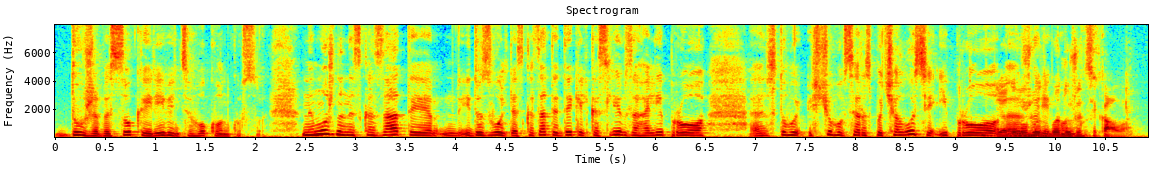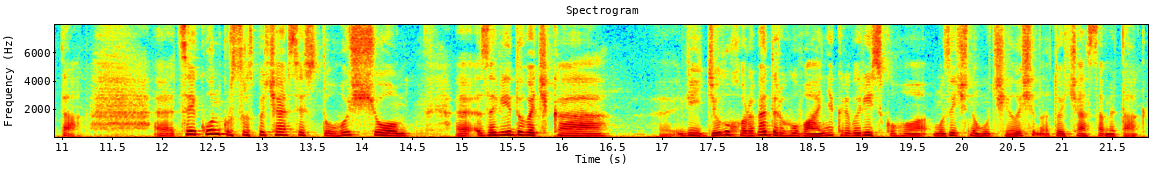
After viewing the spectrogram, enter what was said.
дуже високий рівень цього конкурсу. Не можна не сказати, і дозвольте сказати декілька слів взагалі про е, з того, з чого все розпочалося, і про Я е, думаю, журі буде, дуже цікаво. Так. Цей конкурс розпочався з того, що завідувачка відділу хорове диригування Криворізького музичного училища, на той час саме так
